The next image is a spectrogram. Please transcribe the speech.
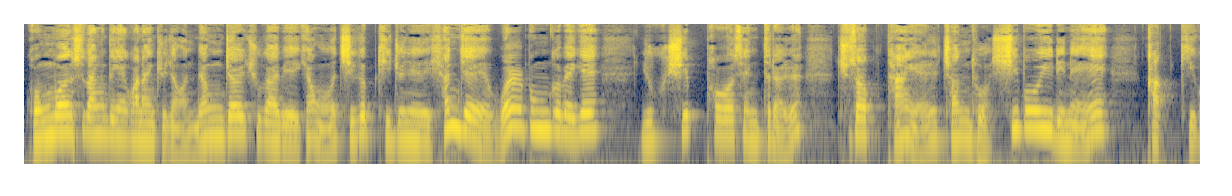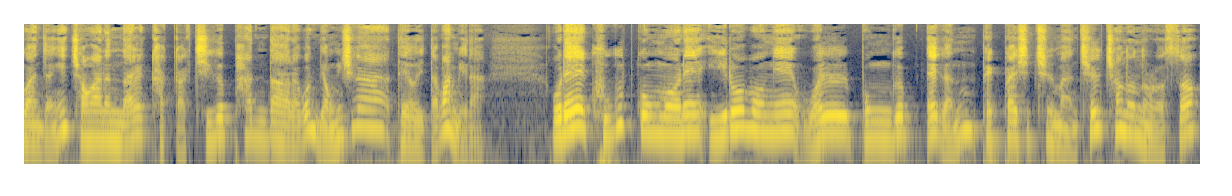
공무원 수당 등에 관한 규정은 명절 휴가비의 경우 지급 기준이 현재 월 봉급액의 60%를 추석 당일 전후 15일 이내에 각 기관장이 정하는 날 각각 지급한다라고 명시가 되어 있다고 합니다. 올해 9급 공무원의 1호봉의 월 봉급액은 187만 7천 원으로서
